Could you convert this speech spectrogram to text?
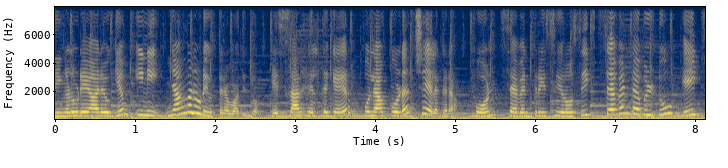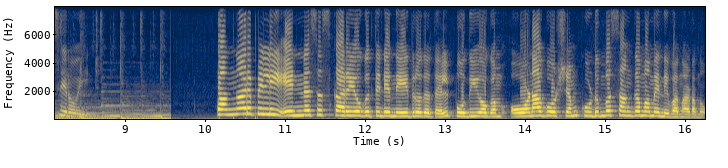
നിങ്ങളുടെ ആരോഗ്യം ഇനി ഞങ്ങളുടെ ഉത്തരവാദിത്വം. S R health care Pulakode Chelakkara. Phone seven three zero six seven double two eight zero eight Pangarappilly N S S കരയോഗത്തിന്റെ നേതൃത്വത്തിൽ പൊതുയോഗം ഓണാഘോഷം കുടുംബ സംഗമം എന്നിവ നടന്നു.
